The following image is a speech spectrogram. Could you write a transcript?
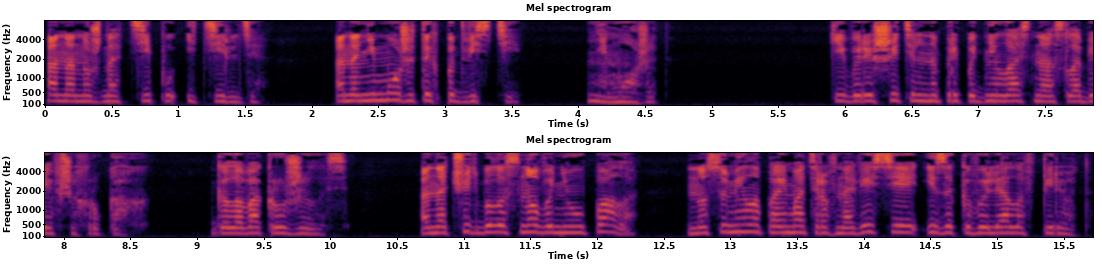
Она нужна Типу и Тильде. Она не может их подвести. Не может. Кива решительно приподнялась на ослабевших руках. Голова кружилась. Она чуть было снова не упала, но сумела поймать равновесие и заковыляла вперед.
